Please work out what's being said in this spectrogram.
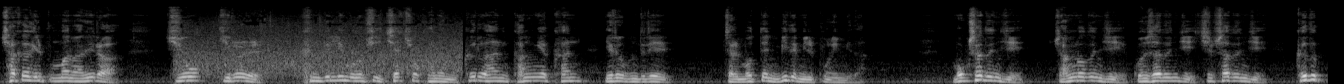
착각일 뿐만 아니라 지옥 길을 흔들림 없이 재촉하는 그러한 강력한 여러분들의 잘못된 믿음일 뿐입니다. 목사든지 장로든지 권사든지 집사든지 거듭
